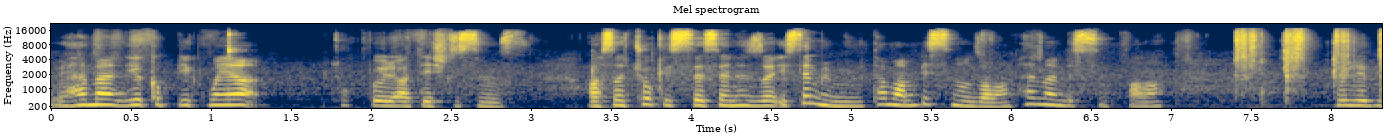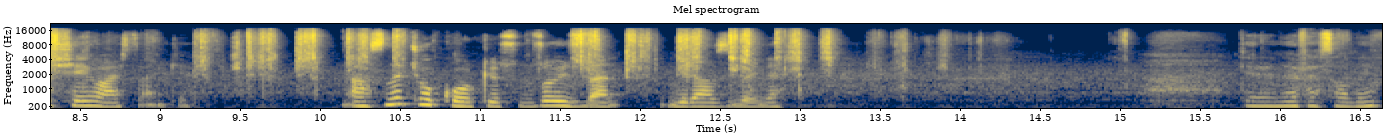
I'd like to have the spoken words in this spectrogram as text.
Ve hemen yakıp yıkmaya çok böyle ateşlisiniz. Aslında çok isteseniz de istemiyorum. Tamam bitsin o zaman. Hemen bitsin falan. Böyle bir şey var sanki. Aslında çok korkuyorsunuz. O yüzden biraz böyle derin nefes alayım.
